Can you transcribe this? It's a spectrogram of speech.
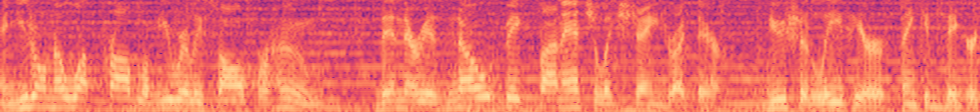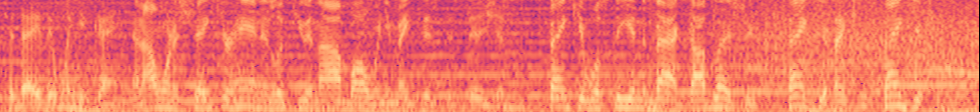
and you don't know what problem you really solve for whom, then there is no big financial exchange right there. You should leave here thinking bigger today than when you came. And I want to shake your hand and look you in the eyeball when you make this decision. Thank you. We'll see you in the back. God bless you. Thank you. Thank you. Thank you.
